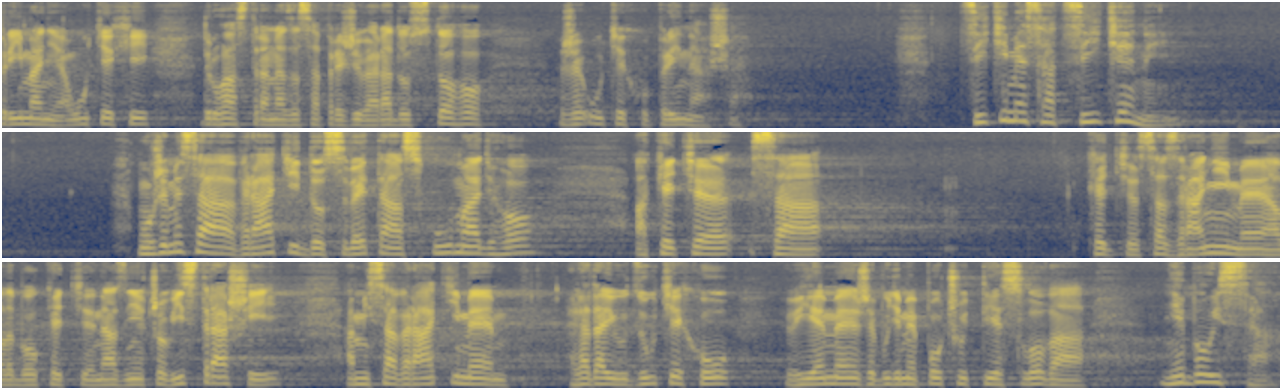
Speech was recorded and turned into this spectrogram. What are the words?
príjmania útechy, druhá strana zasa prežíva radosť z toho, že útechu prináša. Cítime sa cítení, Môžeme sa vrátiť do sveta a skúmať ho a keď sa, keď sa zraníme alebo keď nás niečo vystraší a my sa vrátime hľadajúc útechu, vieme, že budeme počuť tie slova Neboj sa,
